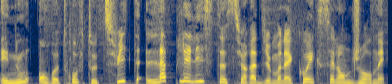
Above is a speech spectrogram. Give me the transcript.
Et nous, on retrouve tout de suite la playlist sur Radio Monaco. Excellente journée.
